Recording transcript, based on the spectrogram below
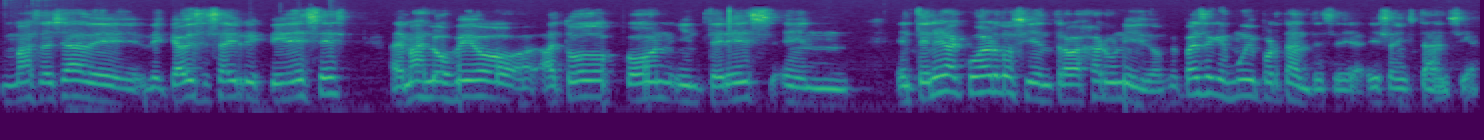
más allá de, de, que a veces hay rispideces, además los veo a todos con interés en, en tener acuerdos y en trabajar unidos. Me parece que es muy importante esa instancia.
